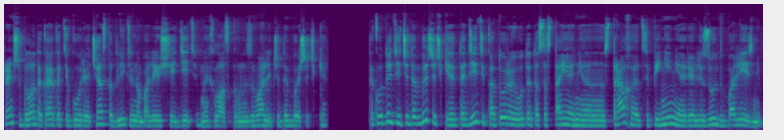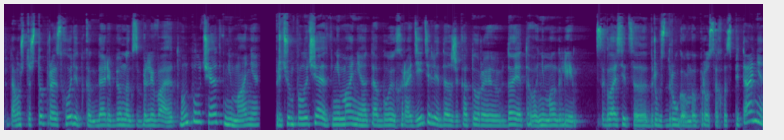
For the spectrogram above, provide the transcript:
Раньше была такая категория, часто длительно болеющие дети, мы их ласково называли ЧДБшечки. Так вот эти чудобышечки – это дети, которые вот это состояние страха, оцепенения реализуют в болезни. Потому что что происходит, когда ребенок заболевает? Он получает внимание, причем получает внимание от обоих родителей, даже которые до этого не могли согласиться друг с другом в вопросах воспитания.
